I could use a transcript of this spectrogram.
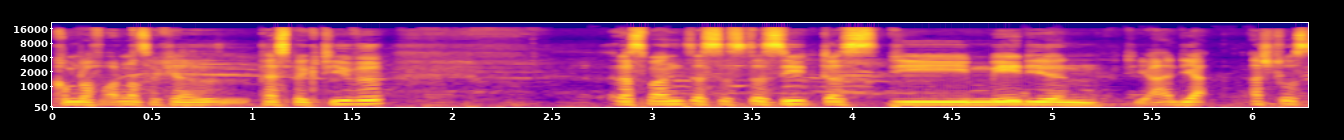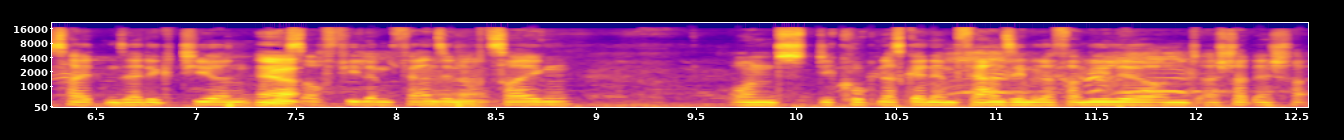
kommt auf an, aus welcher Perspektive, dass man dass es das sieht, dass die Medien die, die Anstoßzeiten sehr diktieren und Ja. das auch viele im Fernsehen Ja. noch zeigen. Und die gucken das gerne im Fernsehen mit der Familie und anstatt ins Sta-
